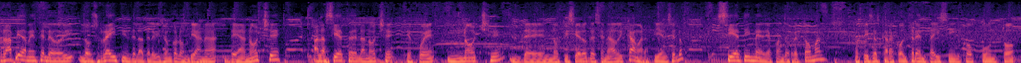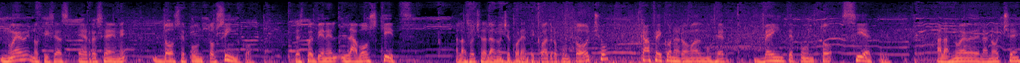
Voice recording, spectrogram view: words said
Rápidamente le doy los ratings de la televisión colombiana de anoche a las 7 de la noche, que fue noche de noticieros de Senado y Cámara. Piénselo. 7 y media cuando retoman. Noticias Caracol 35.9, Noticias RCN 12.5. Después viene La Voz Kids a las 8 de la noche 44.8. Café con aroma de mujer 20.7. A las 9 de la noche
